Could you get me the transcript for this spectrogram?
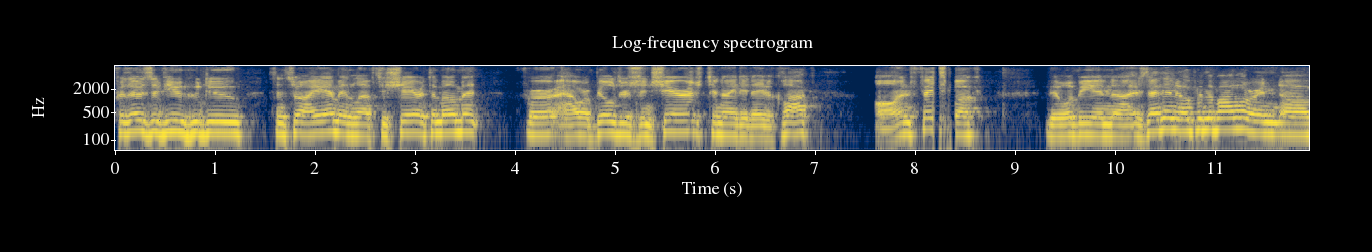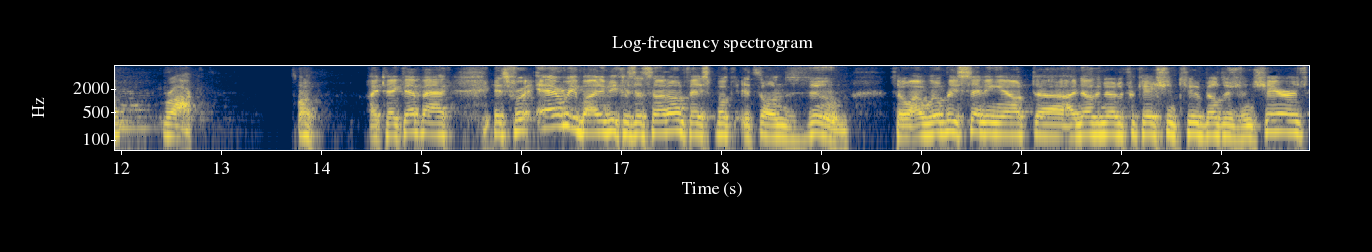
For those of you who do, since I am in Love to Share at the moment, for our builders and sharers tonight at 8 o'clock on Facebook, there will be in, uh, is that in Open the Bottle or in uh, Rock? Oh, I take that back. It's for everybody because it's not on Facebook, it's on Zoom. So I will be sending out uh, another notification to builders and shares,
